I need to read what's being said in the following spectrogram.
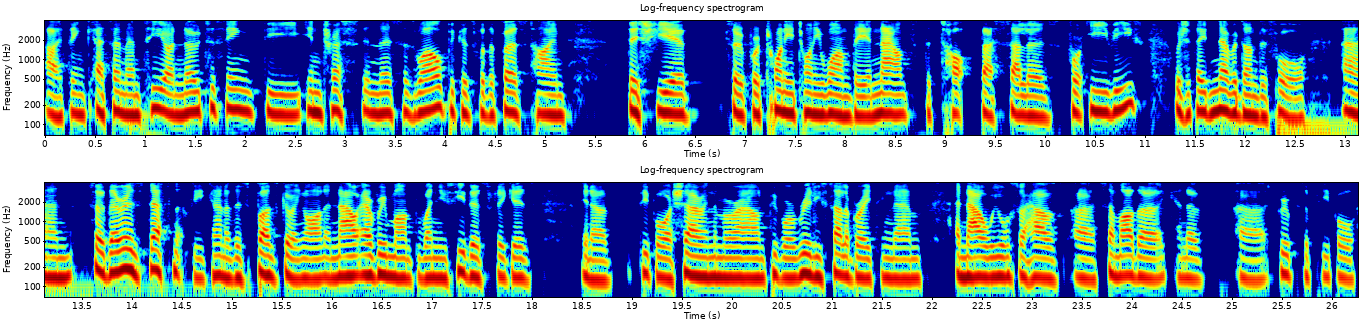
I think SMMT are noticing the interest in this as well because for the first time this year, so for 2021, they announced the top bestsellers for EVs, which they'd never done before. And so there is definitely kind of this buzz going on. And now every month, when you see those figures, you know, people are sharing them around, people are really celebrating them. And now we also have uh, some other kind of uh, groups of people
